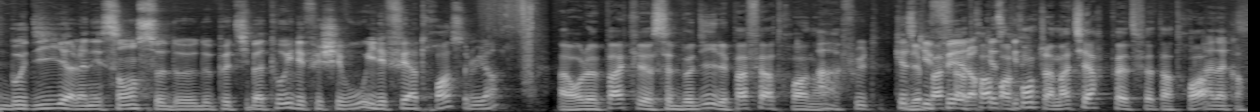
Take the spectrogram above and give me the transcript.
body à la naissance de, de Petit Bateau, il est fait chez vous? Il est fait à 3 celui-là? Alors le pack cette body, il n'est pas fait à 3, non. Ah, flûte. Qu'est-ce qu'il fait, fait alors? Par contre, la matière peut être faite à 3. Ah, d'accord.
